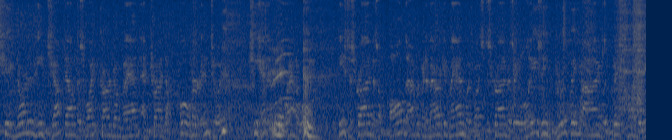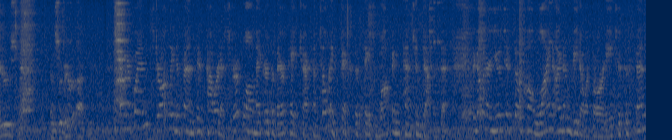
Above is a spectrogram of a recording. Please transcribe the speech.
She ignored him, he jumped out of his white cargo van and tried to pull her into it. She hit him and ran away. He's described as a bald African-American man with what's described as a lazy, drooping eye with big pointed ears and severe acne. Governor Quinn strongly defends his power to strip lawmakers of their paychecks until they fix the state's whopping pension deficit. The governor used his so-called line item veto authority to suspend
